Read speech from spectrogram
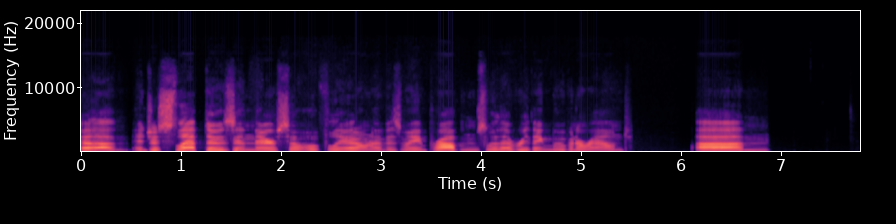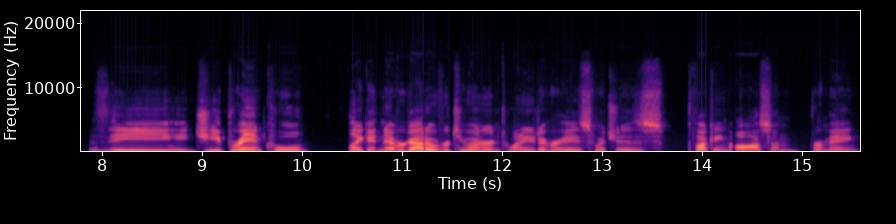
Um, and just slap those in there so hopefully I don't have as many problems with everything moving around. Um, the Jeep ran cool. Like it never got over 220 degrees, which is fucking awesome for me.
